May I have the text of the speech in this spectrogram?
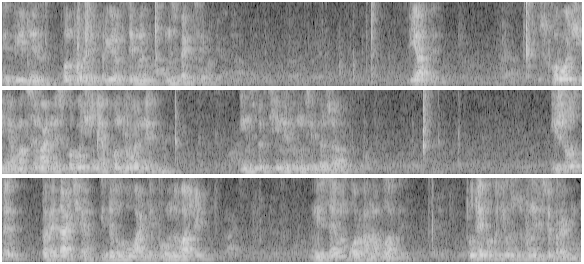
відповідних контрольних перевірок цими інспекціями. П'яте. Скорочення, максимальне скорочення контрольних інспекційних функцій держави. І шосте передача і делегування повноважень місцевим органам влади. Тут я би хотів зупинитися окремо.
